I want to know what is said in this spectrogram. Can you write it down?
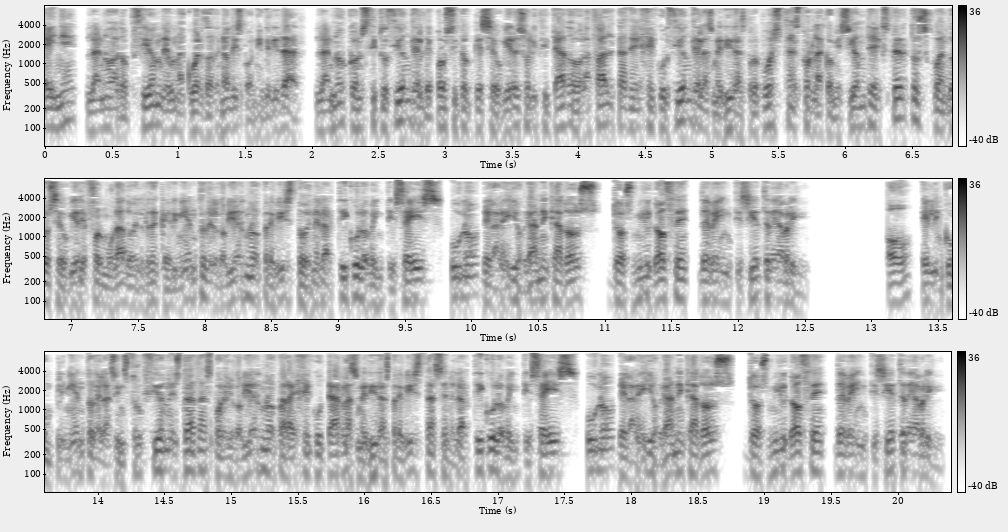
Ñ. La no adopción de un acuerdo de no disponibilidad, la no constitución del depósito que se hubiere solicitado o la falta de ejecución de las medidas propuestas por la comisión de expertos cuando se hubiere formulado el requerimiento del gobierno previsto en el artículo 26, 1 de la Ley Orgánica 2, 2012, de 27 de abril. O, el incumplimiento de las instrucciones dadas por el Gobierno para ejecutar las medidas previstas en el artículo 26, 1 de la Ley Orgánica 2, 2012, de 27 de abril.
